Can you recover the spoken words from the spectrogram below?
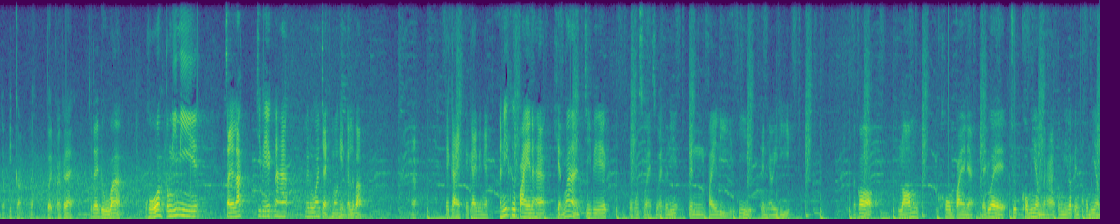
เดี๋ยวปิดก่อนเอ้ยเปิดก่อนก็ได้ จะได้ดูว่า โอ้โห ตรงนี้มีสัญลักษณ์ GPX นะฮะ ไม่รู้ว่าจะมองเห็นกันหรือเปล่าอะไกลๆไกลๆเป็นไง อันนี้คือไฟนะฮะ เขียนว่า GPX โอ้โห สวยสวยตัวนี้เป็นไฟหลีที่เป็น LED แล้วก็ล้อมโคมไฟเนี่ยไปด้วยชุดโครเมียมนะฮะ ตรงนี้ก็เป็นโครเมียม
